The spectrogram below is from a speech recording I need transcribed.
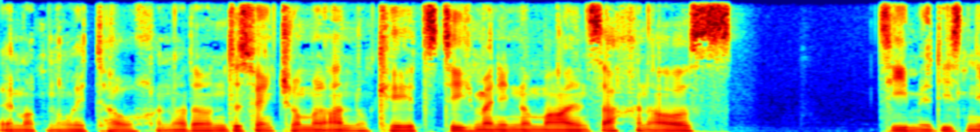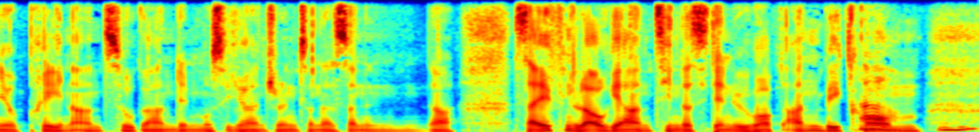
beim Apnoe-Tauchen, oder? Und das fängt schon mal an, okay, jetzt ziehe ich meine normalen Sachen aus, ziehe mir diesen Neoprenanzug an, den muss ich ja schon in so einer, so einer Seifenlauge anziehen, dass ich den überhaupt anbekomme. Ah, mhm.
